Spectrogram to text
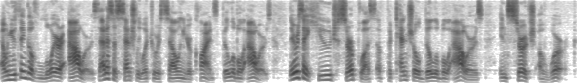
And when you think of lawyer hours, that is essentially what you are selling your clients, billable hours. There is a huge surplus of potential billable hours in search of work.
